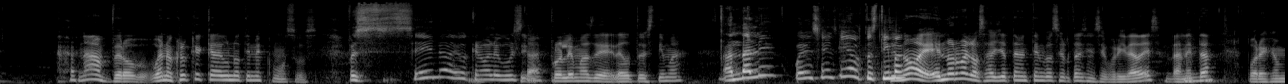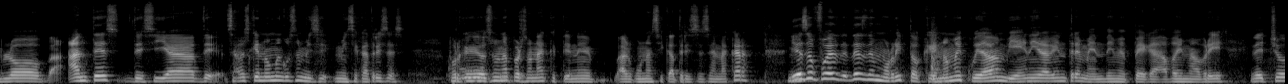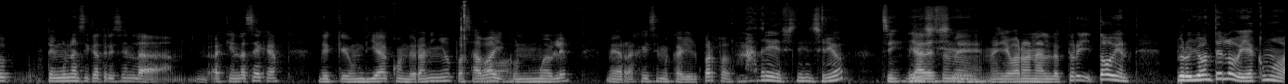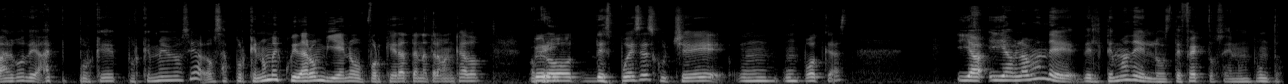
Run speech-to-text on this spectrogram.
No, pero bueno, creo que cada uno tiene como sus Pues sí, no, algo que no le sí, gusta. problemas de, de autoestima. Ándale, puede ser, sí, autoestima. No, es normal, o sea, yo también tengo ciertas inseguridades, la neta. Por ejemplo, antes decía, de, ¿sabes que No me gustan mis, mis cicatrices. Porque yo soy una persona que tiene algunas cicatrices en la cara. Y eso fue de- desde morrito, que no me cuidaban bien y era bien tremendo y me pegaba y me abrí. De hecho, tengo una cicatriz en la, aquí en la ceja, de que un día cuando era niño pasaba y Oh. con un mueble me rajé y se me cayó el párpado. Madre, ¿en serio? Sí, ya sí, después sí. me, me llevaron al doctor y todo bien. Pero yo antes lo veía como algo de, ay, ¿por qué, por qué me veo así? O sea, ¿por qué no me cuidaron bien o por qué era tan atrabancado? Pero después escuché un, un podcast y, y hablaban de, del tema de los defectos en un punto.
